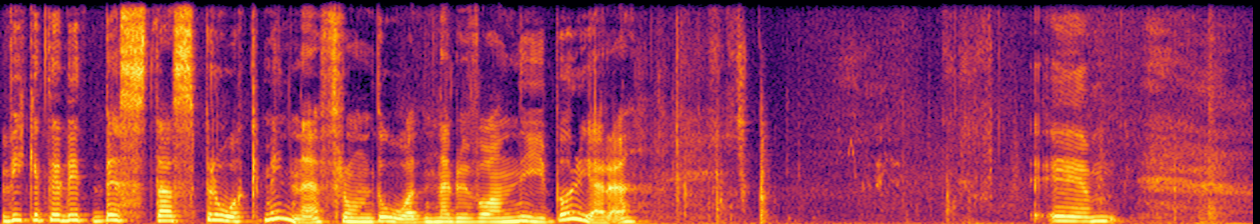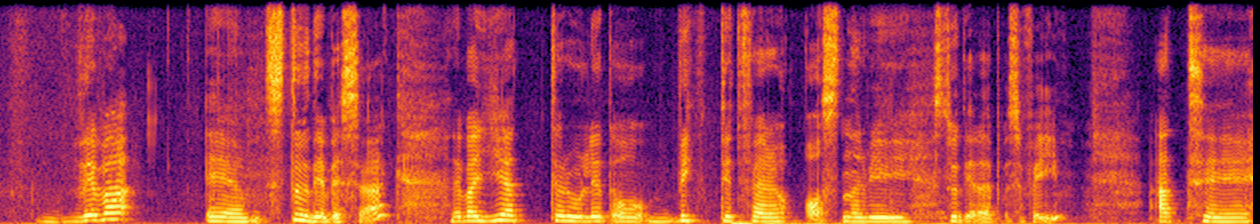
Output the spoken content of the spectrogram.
Vilket är ditt bästa språkminne från då när du var nybörjare? Um, det var eh, studiebesök. Det var jätteroligt och viktigt för oss när vi studerade på SFI. Att, eh,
